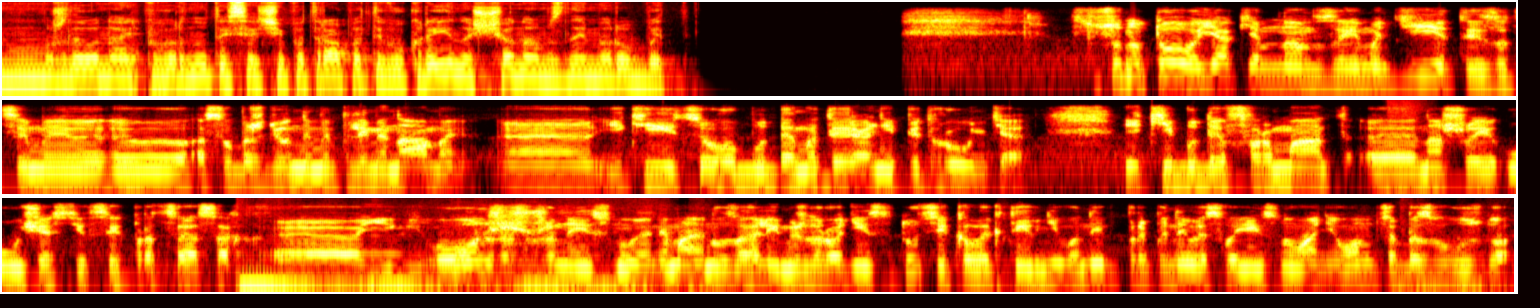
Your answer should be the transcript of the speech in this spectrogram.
можливо навіть повернутися чи потрапити в Україну. Що нам з ними робити? Стосовно того, як нам взаємодіяти з цими е, освобожденими племінами, е, які цього буде матеріальні підґрунтя, який буде формат е, нашої участі в цих процесах. Е, ООН же ж вже не існує. Немає ну взагалі міжнародні інституції колективні. Вони припинили своє існування. ООН це безглуздо.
